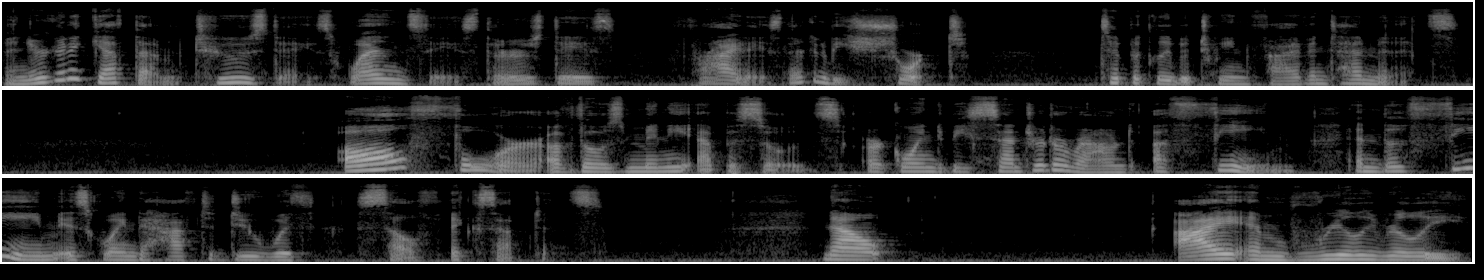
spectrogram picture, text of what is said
and you're going to get them Tuesdays, Wednesdays, Thursdays, Fridays. They're going to be short, typically between five and 10 minutes. All four of those mini episodes are going to be centered around a theme, and the theme is going to have to do with self acceptance. Now, I am really, really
